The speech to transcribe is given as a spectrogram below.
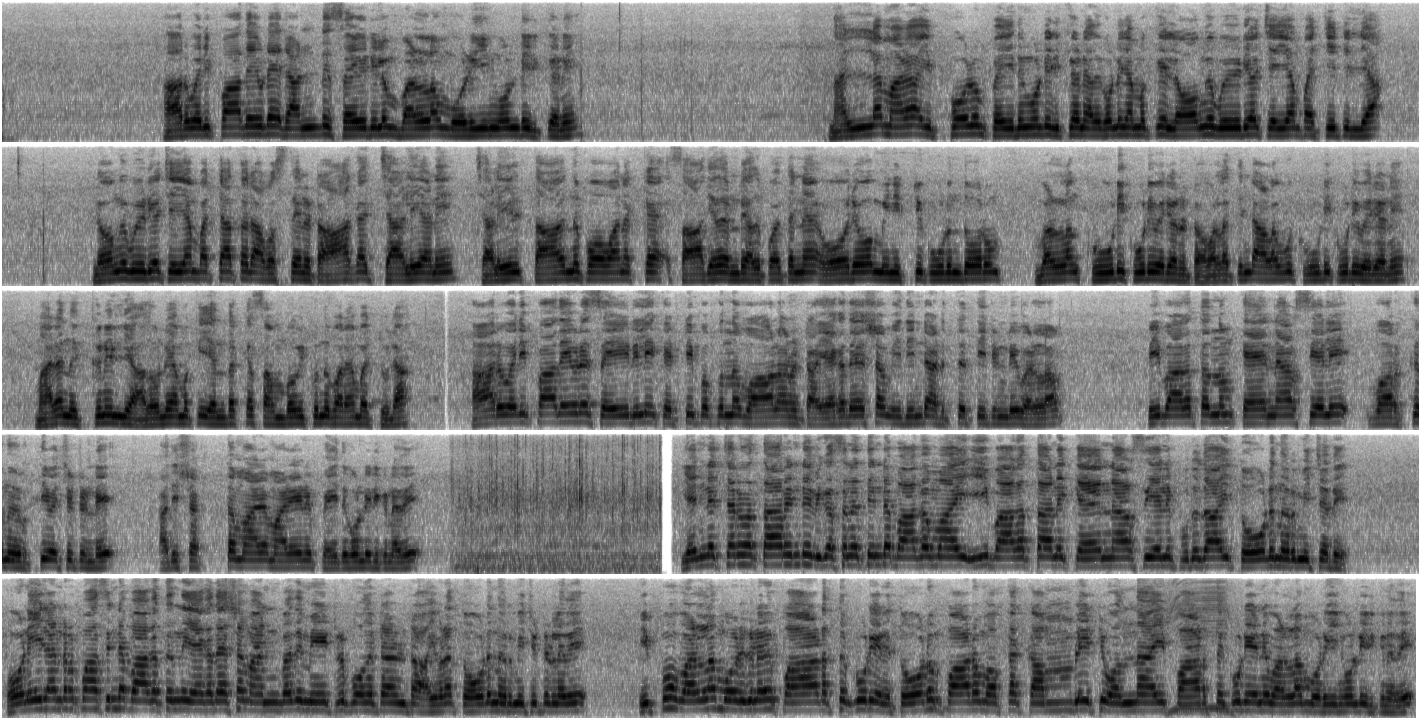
ആറുവരിപ്പാതയുടെ രണ്ട് സൈഡിലും വെള്ളം ഒഴുകിക്കൊണ്ടിരിക്കുകയാണ്. നല്ല മഴ ഇപ്പോഴും പെയ്തുകൊണ്ടിരിക്കുകയാണ്. അതുകൊണ്ട് നമുക്ക് ലോങ് വീഡിയോ ചെയ്യാൻ പറ്റിയിട്ടില്ല. ലോങ് വീഡിയോ ചെയ്യാൻ പറ്റാത്തൊരവസ്ഥയാണ് കേട്ടോ. ആകെ ചളിയാണ്. ചളിയിൽ താഴ്ന്നു പോവാനൊക്കെ സാധ്യത ഉണ്ട് അതുപോലെ തന്നെ ഓരോ മിനിറ്റ് കൂടുന്തോറും വെള്ളം കൂടി കൂടി വരികയാണ് കേട്ടോ. വെള്ളത്തിന്റെ അളവ് കൂടി കൂടി വരികയാണ്. മഴ നിൽക്കണില്ല അതുകൊണ്ട് നമുക്ക് എന്തൊക്കെ സംഭവിക്കുമെന്ന് പറയാൻ പറ്റൂല. ആറുവരിപ്പാതയുടെ സൈഡിൽ കെട്ടിപ്പൊക്കുന്ന വാളാണ് കേട്ടോ. ഏകദേശം ഇതിന്റെ അടുത്തെത്തിയിട്ടുണ്ട് വെള്ളം. അപ്പോൾ ഈ ഭാഗത്തൊന്നും K N R C L work നിർത്തി വെച്ചിട്ടുണ്ട് അതിശക്തമായ മഴയാണ് പെയ്തുകൊണ്ടിരിക്കുന്നത്. എൻ എച്ച് അറുപത്താറിന്റെ വികസനത്തിന്റെ ഭാഗമായി ഈ ഭാഗത്താണ് K N R C L പുതുതായി തോട് നിർമ്മിച്ചത്. ഓണിയിൽ അണ്ടർപാസിന്റെ ഭാഗത്ത് നിന്ന് ഏകദേശം അൻപത് മീറ്റർ പോന്നിട്ടാണ് കേട്ടോ ഇവിടെ തോട് നിർമ്മിച്ചിട്ടുള്ളത്. ഇപ്പോൾ വെള്ളം ഒഴുകുന്നത് പാടത്ത് കൂടിയാണ്. തോടും പാടും ഒക്കെ കംപ്ലീറ്റ് ഒന്നായി പാടത്ത് കൂടിയാണ് വെള്ളം ഒഴുകിക്കൊണ്ടിരിക്കുന്നത്.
